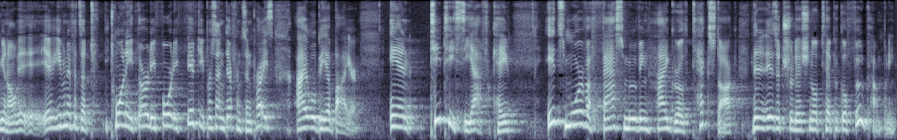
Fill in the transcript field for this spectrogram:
you know, even if it's a 20, 30, 40, 50% difference in price, I will be a buyer. And TTCF, okay, it's more of a fast moving, high growth tech stock than it is a traditional, typical food company.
